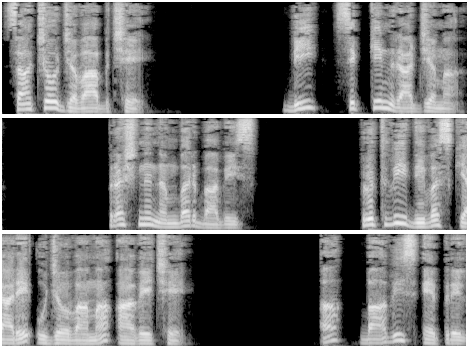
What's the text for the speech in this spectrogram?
સાચો જવાબ છે બી સિક્કિમ રાજ્યમાં પ્રશ્ન નંબર બાવીસ પૃથ્વી દિવસ ક્યારે ઉજવવામાં આવે છે અ બાવીસ એપ્રિલ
